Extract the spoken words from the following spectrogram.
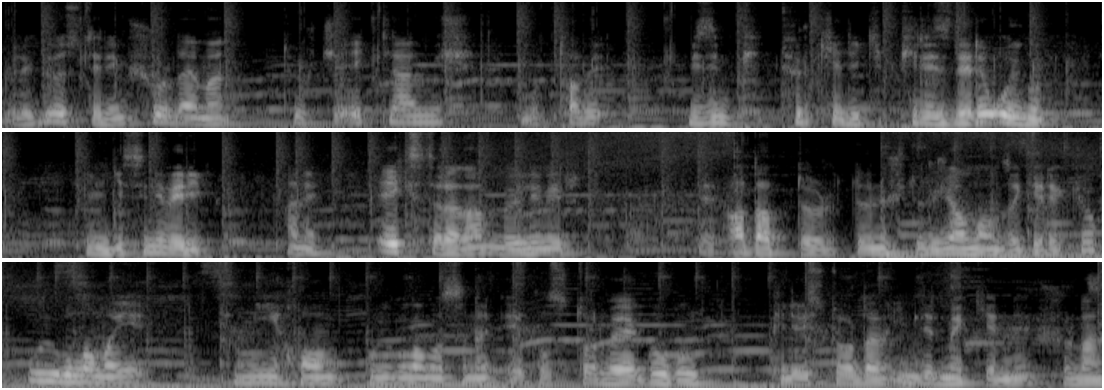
Şöyle göstereyim. Şurada hemen Türkçe eklenmiş. Bu tabi bizim Türkiye'deki prizlere uygun. Bilgisini vereyim. Hani ekstradan böyle bir adaptör, dönüştürücü almanıza gerek yok. Uygulamayı Mi Home uygulamasını Apple Store veya Google Play Store'dan indirmek yerine şuradan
